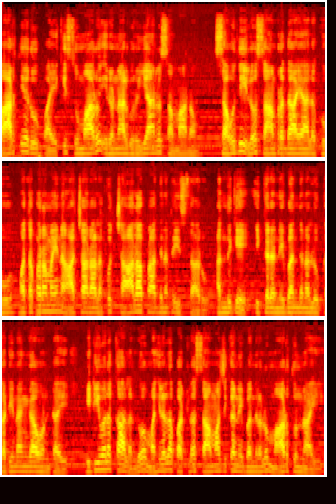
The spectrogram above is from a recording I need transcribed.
భారతీయ రూపాయికి సుమారు ఇరవై నాలుగు రియాన్లు సమానం. సౌదీలో సాంప్రదాయాలకు మతపరమైన ఆచారాలకు చాలా ప్రాధాన్యత ఇస్తారు. అందుకే ఇక్కడ నిబంధనలు కఠినంగా ఉంటాయి. ఇటీవల కాలంలో మహిళల పట్ల సామాజిక నిబంధనలు మారుతున్నాయి.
